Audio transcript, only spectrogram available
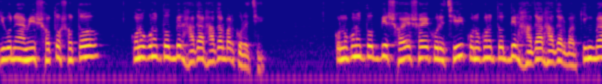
জীবনে আমি শত শত কোনো কোনো তদবির হাজার হাজারবার করেছি। কোনো কোনো তদবির শয়ে শয়ে করেছি, কোনো কোনো তদবির হাজার হাজারবার কিংবা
